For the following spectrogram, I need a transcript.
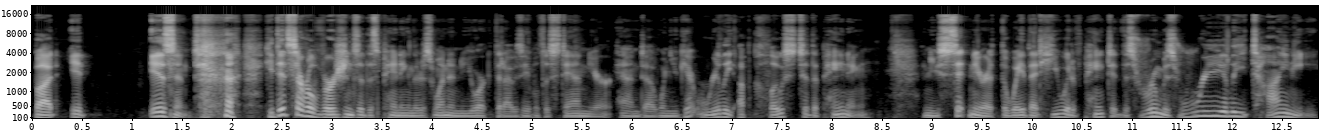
But it isn't. he did several versions of this painting. There's one in New York that I was able to stand near. And uh, when you get really up close to the painting and you sit near it the way that he would have painted, this room is really tiny.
